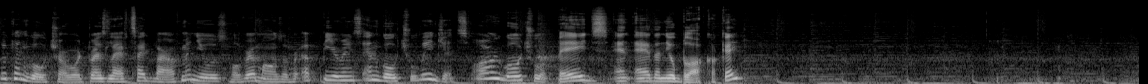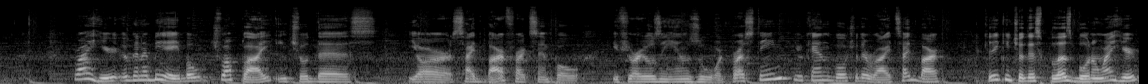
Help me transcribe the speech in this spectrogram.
you can go to our WordPress left sidebar of menus, hover mouse over appearance and go to widgets or go to a page and add a new block, okay? Right here you're gonna be able to apply into this your sidebar, for example, if you are using Anzu WordPress theme, you can go to the right sidebar, click into this plus button right here,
